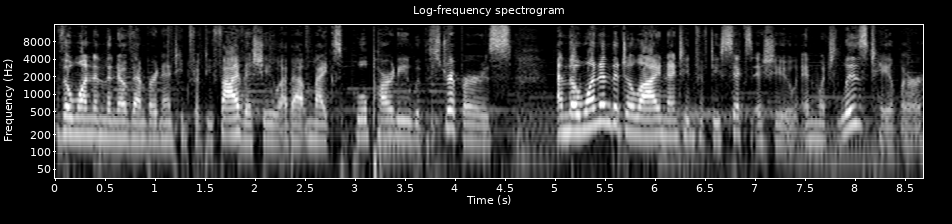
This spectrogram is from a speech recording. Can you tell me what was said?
The one in the November 1955 issue about Mike's pool party with strippers, and the one in the July 1956 issue in which Liz Taylor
